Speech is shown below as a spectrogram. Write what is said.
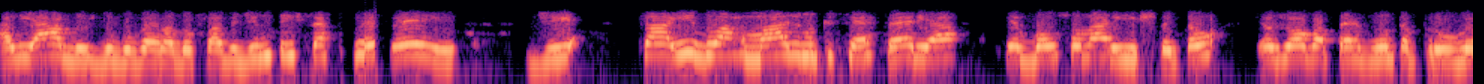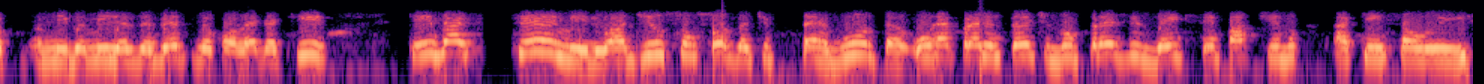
aliados do governador Flávio Dino têm certo receio de sair do armário no que se refere a ser bolsonarista. Então, eu jogo a pergunta para o meu amigo Emílio Azevedo, meu colega aqui. Quem vai ser, Emílio? Adilson Souza te pergunta, o representante do presidente sem partido aqui em São Luís.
